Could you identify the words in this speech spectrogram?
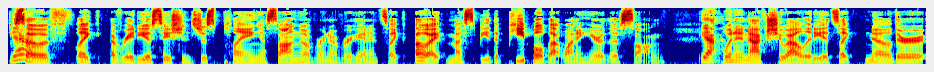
Yeah. so if like a radio station's just playing a song over and over again it's like oh it must be the people that want to hear this song yeah. when in actuality it's like no they're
